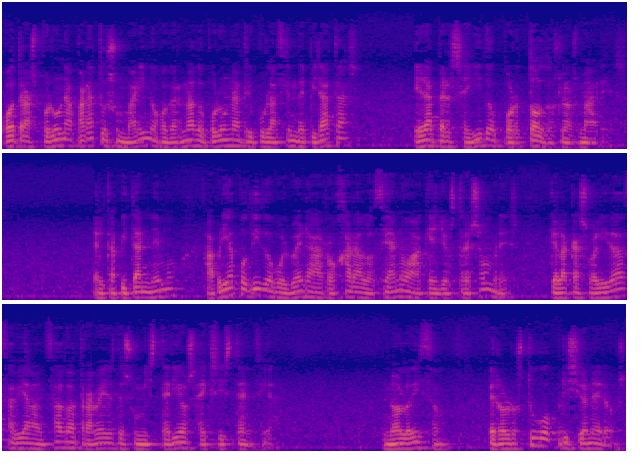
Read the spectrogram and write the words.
otras por un aparato submarino gobernado por una tripulación de piratas, era perseguido por todos los mares. El capitán Nemo habría podido volver a arrojar al océano a aquellos tres hombres, que la casualidad había lanzado a través de su misteriosa existencia. No lo hizo, pero los tuvo prisioneros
